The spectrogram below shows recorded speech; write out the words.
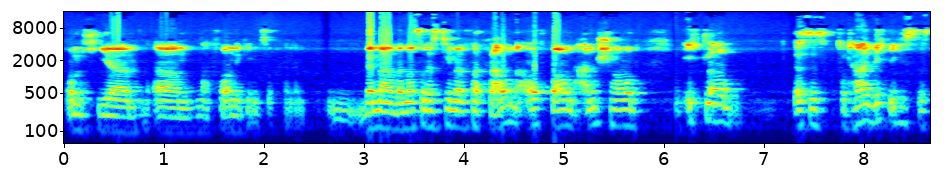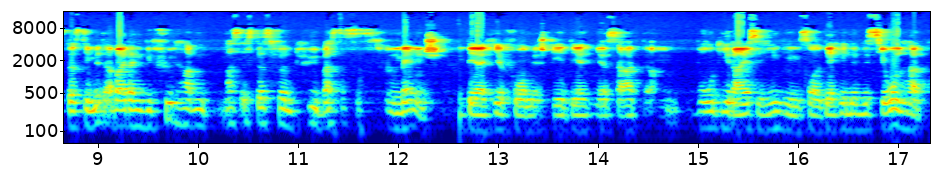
um hier ähm, nach vorne gehen zu können. Wenn man, wenn man so das Thema Vertrauen aufbauen anschaut, ich glaube, dass es total wichtig ist, dass, dass die Mitarbeiter ein Gefühl haben, was ist das für ein Typ, was ist das für ein Mensch, der hier vor mir steht, der hier sagt, ähm, wo die Reise hingehen soll, der hier eine Vision hat,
